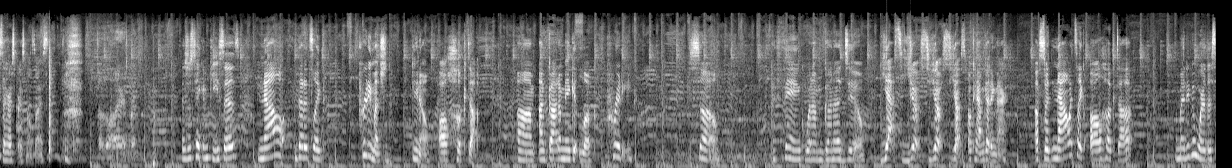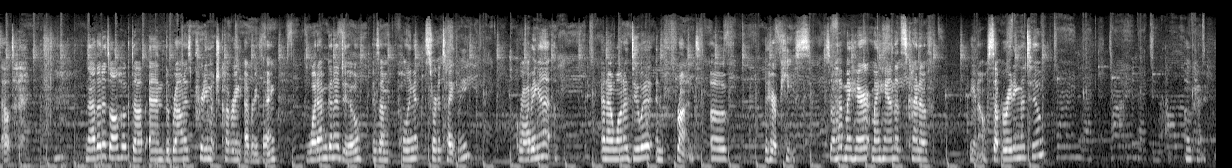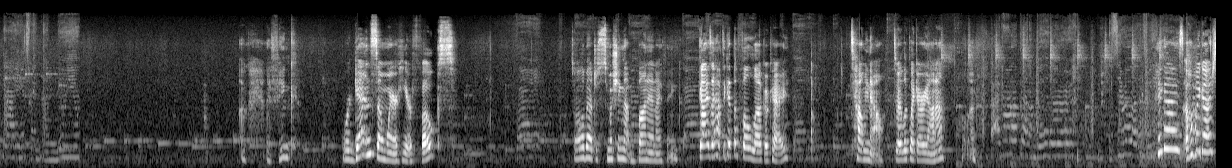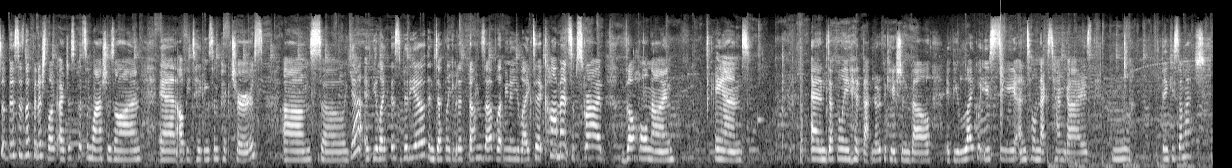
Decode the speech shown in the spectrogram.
Least the hairspray smells nice. It's just taking pieces. Now that it's like pretty much, you know, all hooked up, um, I've got to make it look pretty. So, I think what I'm gonna do, yes, yes, yes, yes. Okay, I'm getting there. Oh, so now it's like all hooked up. I might even wear this out today. Now that it's all hooked up and the brown is pretty much covering everything, what I'm gonna do is I'm pulling it sort of tightly, grabbing it, and I wanna do it in front of the hair piece. So I have my hair, my hand that's kind of, you know, separating the two. Okay. Okay, I think we're getting somewhere here, folks. It's all about just smushing that bun in, I think. Guys, I have to get the full look, okay? Tell me now. Do I look like Ariana? Hold on. Hey guys! Oh my gosh, so this is the finished look. I just put some lashes on and I'll be taking some pictures. Um, so yeah, if you like this video, then definitely give it a thumbs up. Let me know you liked it. Comment, subscribe, the whole nine. And and definitely hit that notification bell if you like what you see. Until next time, guys, thank you so much.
